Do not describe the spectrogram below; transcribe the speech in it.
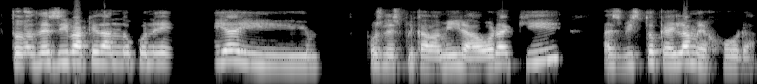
entonces iba quedando con ella y pues le explicaba, mira, ahora aquí has visto que hay la mejora.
